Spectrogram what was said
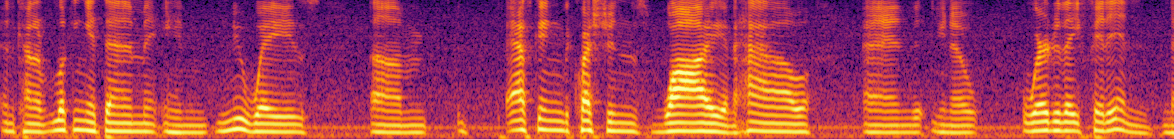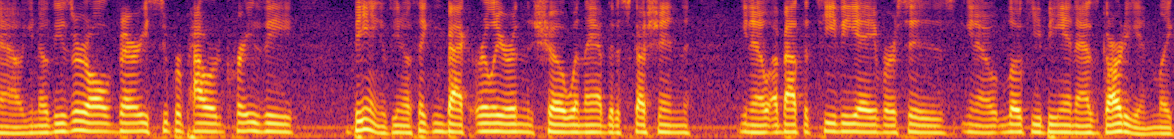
and kind of looking at them in new ways, um, asking the questions why and how, and you know where do they fit in now? You know, these are all very super powered, crazy beings. You know, thinking back earlier in the show when they have the discussion, you know, about the TVA versus, you know, Loki being Asgardian. Like,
